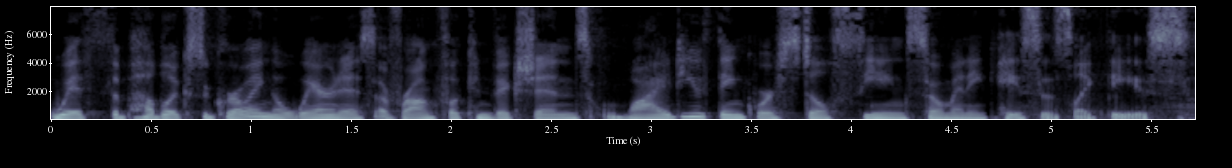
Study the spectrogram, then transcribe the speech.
With the public's growing awareness of wrongful convictions, why do you think we're still seeing so many cases like these?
